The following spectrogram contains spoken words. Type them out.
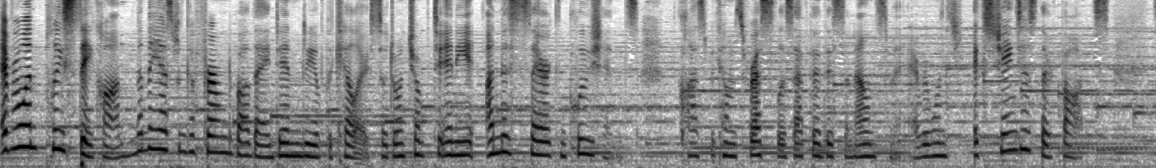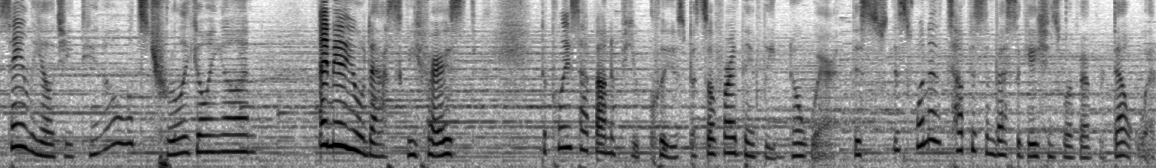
Everyone, please stay calm. Nothing has been confirmed about the identity of the killer, so don't jump to any unnecessary conclusions. The class becomes restless after this announcement. Everyone exchanges their thoughts. Say, Ryoji, do you know what's truly going on? I knew you would ask me first. The police have found a few clues, but so far they lead nowhere. This is one of the toughest investigations we've ever dealt with.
